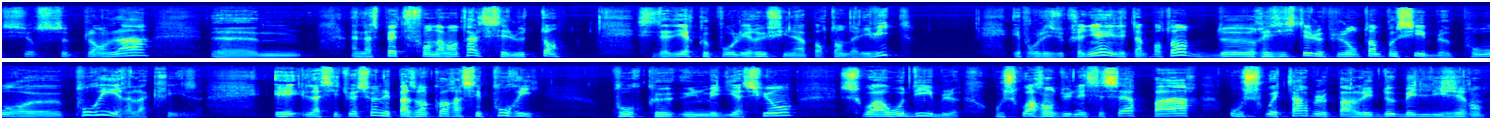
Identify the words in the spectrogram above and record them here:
sur ce plan-là, euh, un aspect fondamental, c'est le temps. C'est-à-dire que pour les Russes, il est important d'aller vite. Et pour les Ukrainiens, il est important de résister le plus longtemps possible pour euh, pourrir la crise. Et la situation n'est pas encore assez pourrie pour qu'une médiation soit audible ou soit rendue nécessaire par ou souhaitable par les deux belligérants.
